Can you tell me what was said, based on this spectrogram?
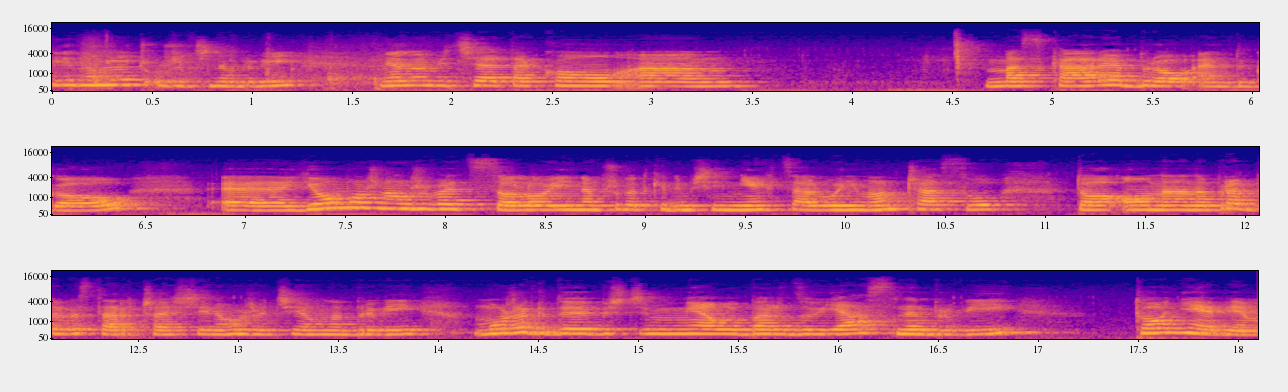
jedną rzecz użyć na brwi, mianowicie taką um, maskarę Brow and Go. E, ją można używać solo i na przykład kiedy mi się nie chce albo nie mam czasu, to ona naprawdę wystarcza, jeśli nałożycie ją na brwi. Może gdybyście miały bardzo jasne brwi, to nie wiem,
